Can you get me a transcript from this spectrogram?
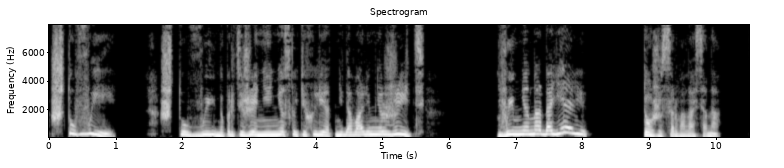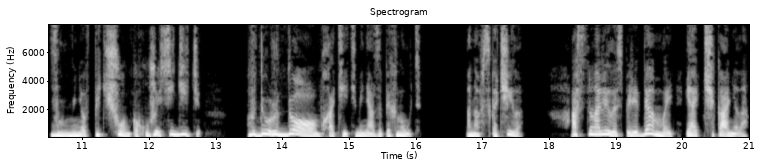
что вы, что вы на протяжении нескольких лет не давали мне жить. Вы мне надоели!» Тоже сорвалась она. «Вы у меня в печенках уже сидите. В дурдом хотите меня запихнуть!» Она вскочила, остановилась перед Эммой и отчеканила.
